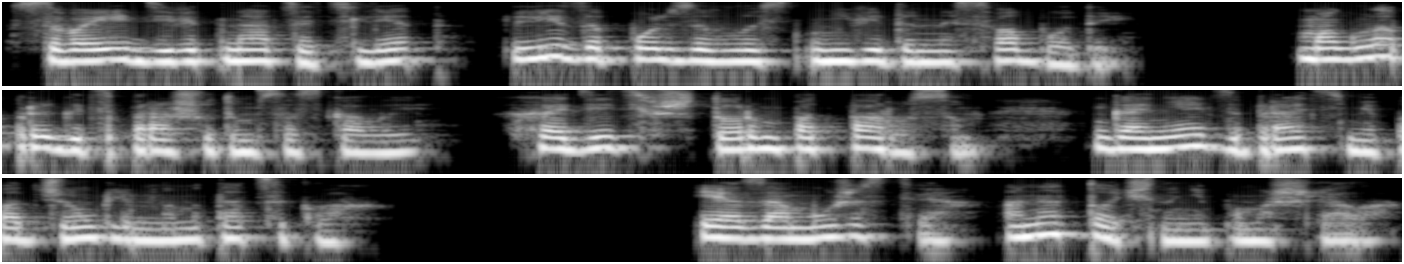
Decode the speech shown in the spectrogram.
В свои 19 лет Лиза пользовалась невиданной свободой. Могла прыгать с парашютом со скалы, ходить в шторм под парусом, гонять с братьями под джунглем на мотоциклах. И о замужестве она точно не помышляла.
